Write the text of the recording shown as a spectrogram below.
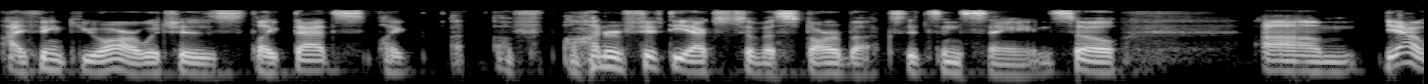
I think you are, which is like that's like a, 150x of a Starbucks. It's insane. So, um, yeah,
